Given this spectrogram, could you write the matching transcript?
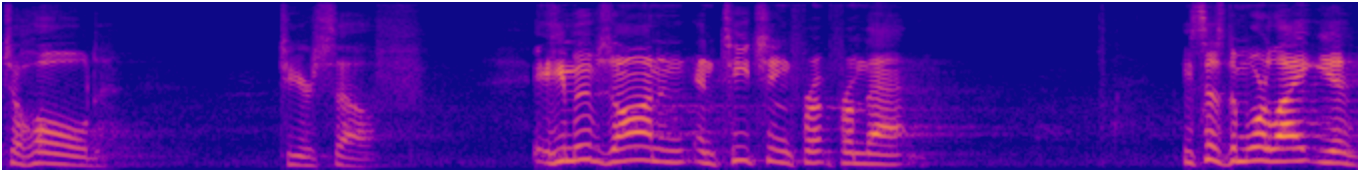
to hold to yourself. He moves on in, in teaching from, from that. He says, the more light you,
